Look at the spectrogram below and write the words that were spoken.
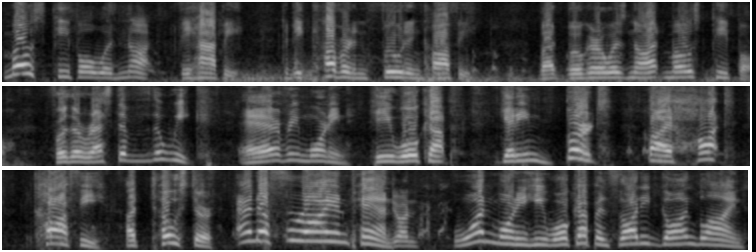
most people would not be happy to be covered in food and coffee. But Booger was not most people. For the rest of the week, every morning, he woke up getting burnt by hot coffee, a toaster, and a frying pan. John, one morning he woke up and thought he'd gone blind.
